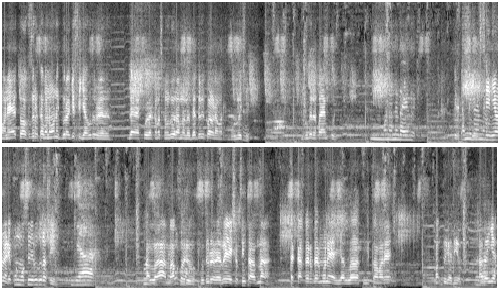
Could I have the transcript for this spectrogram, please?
অনেক তো হুজুর তেমন অনেক দূরে গেছি গিয়া হুজুর কোদার কামার সঙ্গে হুজুর আমরা বেদবি করা আমার ভুল হয়েছে হুজুরের পায় আমি কই সিনিয়র না কোন মসজিদের হুজুর আছে? আল্লাহ মাফ করো হুজুরের রে এইসব চিন্তা ভাবনা তা কাফেরদের মনে আল্লাহ তুমি তো আমারে মাফ করে দিও। আচ্ছা ইয়া।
